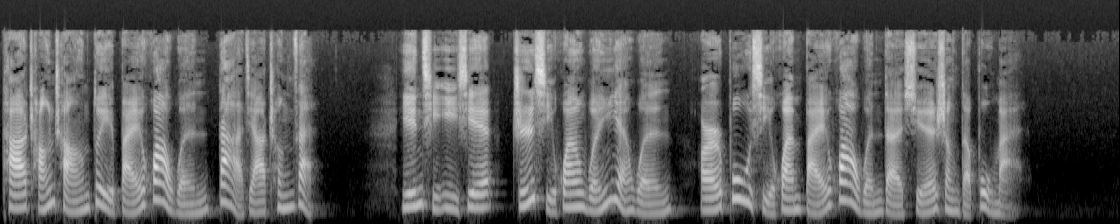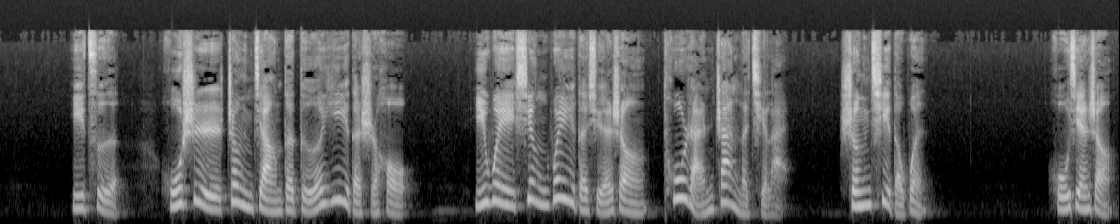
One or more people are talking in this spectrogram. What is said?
他常常对白话文大加称赞，引起一些只喜欢文言文而不喜欢白话文的学生的不满。一次，胡适正讲得得意的时候，一位姓魏的学生突然站了起来，生气地问：“胡先生，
